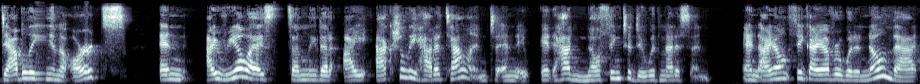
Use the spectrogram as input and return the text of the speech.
dabbling in the arts and I realized suddenly that I actually had a talent and it, it had nothing to do with medicine. And I don't think I ever would have known that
